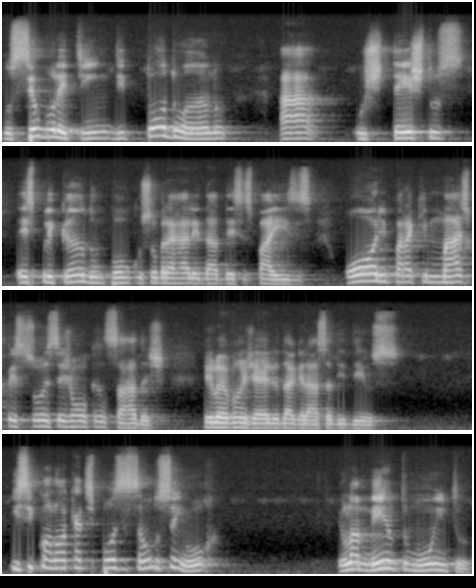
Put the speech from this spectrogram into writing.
no seu boletim de todo ano há os textos explicando um pouco sobre a realidade desses países. Ore para que mais pessoas sejam alcançadas pelo evangelho da graça de Deus. E se coloque à disposição do Senhor. Eu lamento muito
